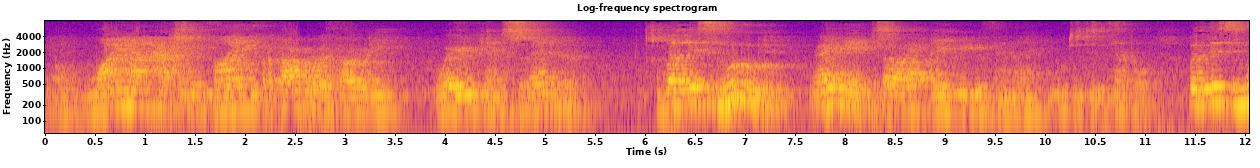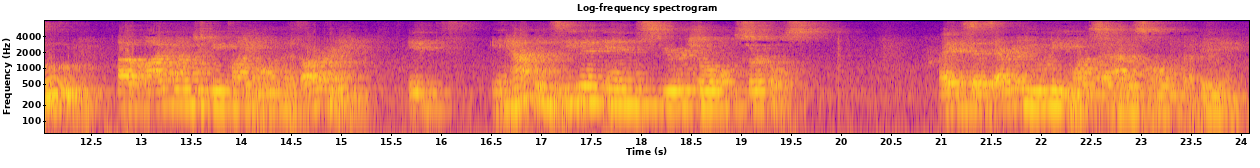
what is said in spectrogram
You know, why not actually find a proper authority where you can surrender? But this mood, right? so I, I agreed with him and I moved into the temple. But this mood of I want to be my own authority, it, it happens even in spiritual circles. Right? It says every Muni wants to have his own opinion.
